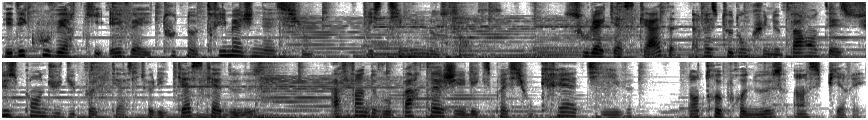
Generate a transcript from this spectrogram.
des découvertes qui éveillent toute notre imagination et stimulent nos sens. Sous la cascade reste donc une parenthèse suspendue du podcast Les Cascadeuses afin de vous partager l'expression créative d'entrepreneuses inspirées.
